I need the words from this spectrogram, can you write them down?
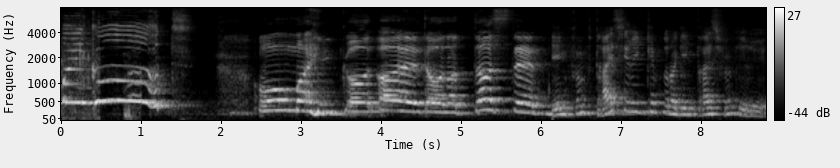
mein Gott! Oh mein Gott, Alter, was war das denn? Gegen 5 30-Jährige kämpfen oder gegen 30 5-Jährige?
